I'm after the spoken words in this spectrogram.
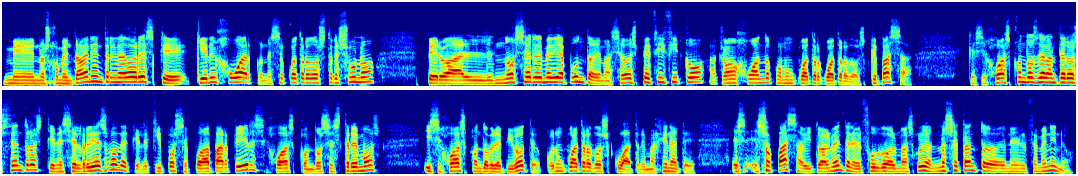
me, nos comentaban entrenadores que quieren jugar con ese 4-2-3-1, pero al no ser el media punta demasiado específico, acaban jugando con un 4-4-2. ¿Qué pasa? Que si juegas con dos delanteros centros tienes el riesgo de que el equipo se pueda partir si juegas con dos extremos y si juegas con doble pivote, con un 4-2-4, imagínate. eso pasa habitualmente en el fútbol masculino, no sé tanto en el femenino.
